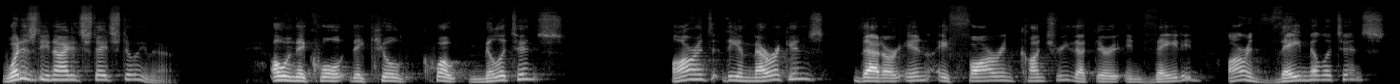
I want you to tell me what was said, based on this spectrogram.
What is the United States doing there? Oh, and they call they killed quote militants. Aren't the Americans that are in a foreign country that they're invaded? Aren't they militants?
